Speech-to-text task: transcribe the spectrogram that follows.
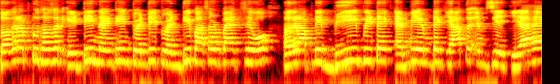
तो अगर आप 2018, 19, 20, 20 पास आउट बैच से हो अगर आपने बी बी टेक एम एम टेक या तो एमसीए किया है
